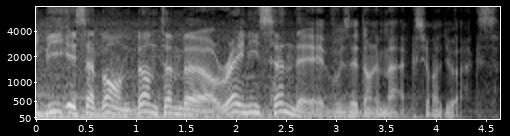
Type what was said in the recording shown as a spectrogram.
AB et sa bande Burn Timber, Rainy Sunday. Vous êtes dans le mag sur Radio Axe.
